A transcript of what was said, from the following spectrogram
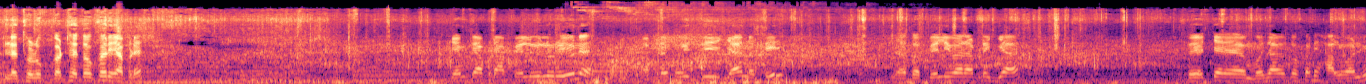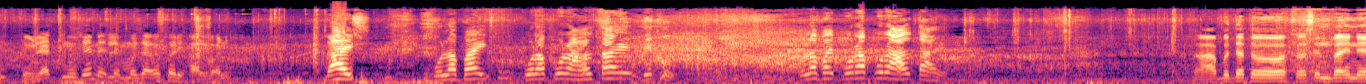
એટલે થોડુંક કઠે તો ખરી આપણે. કેમ કે આપણે આ પેલું વેલું રહ્યું ને, આપણે કોઈ ગયા નથી. આ તો પહેલી વાર આપણે ગયા. તો અત્યારે મજા આવે તો ખરી હાલવાની. રાતનું છે ને એટલે મજા આવે ખરી હાલવાની. ગાઈસ ઓલા ભાઈ પોરા પોરા હાલતા હે દેખો ઓલા ભાઈ પોરા પોરા હાલતા હે આ બધા તો શોશનભાઈ ને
